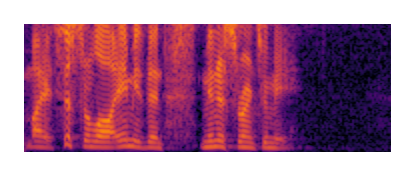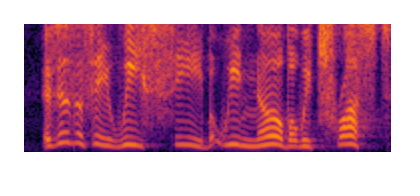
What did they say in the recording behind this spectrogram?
my sister in law, Amy's been ministering to me. It doesn't say we see, but we know, but we trust.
